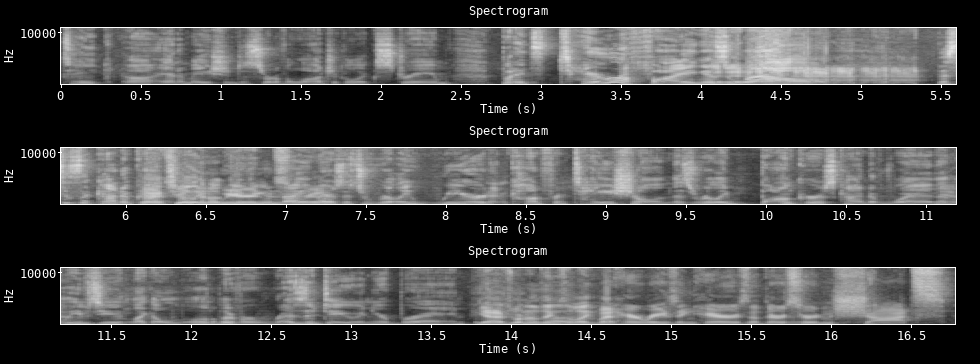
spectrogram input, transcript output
take uh, animation to sort of a logical extreme, but it's terrifying as well. This is the kind of Yeah, cartoon really that'll give you and surreal. nightmares. It's really weird and confrontational in this really bonkers kind of way that Yeah. leaves you like a little bit of a residue in your brain. Yeah, it's one of the things I like about hair raising hare is that there are certain shots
